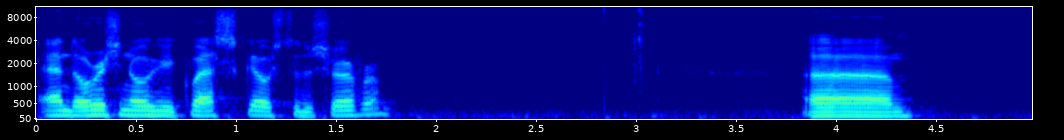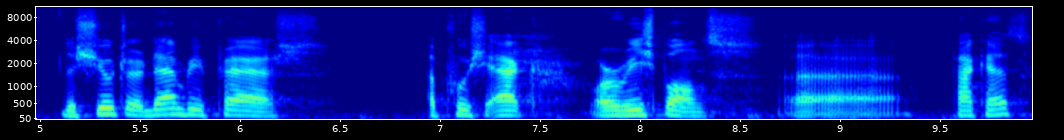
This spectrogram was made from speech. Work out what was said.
and the original request goes to the server. Um, the shooter then prepares a push ACK or response uh, packet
